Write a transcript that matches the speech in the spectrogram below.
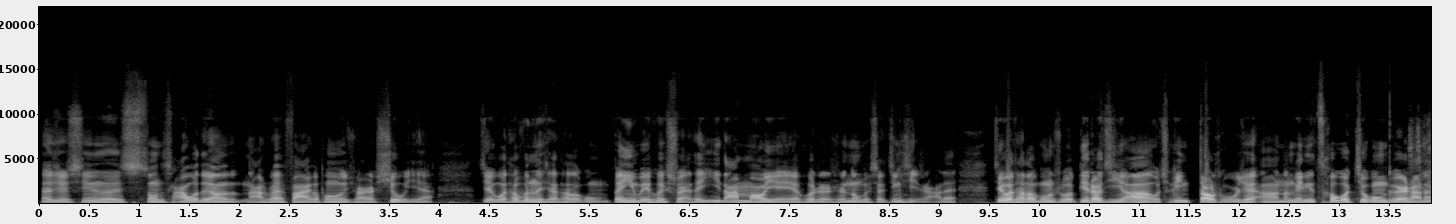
她就寻思送啥我都要拿出来发一个朋友圈秀一下。结果她问了一下她老公，本以为会甩她一沓毛爷爷或者是弄个小惊喜啥的，结果她老公说别着急啊，我去给你倒图去啊，能给你凑个九宫格啥的。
